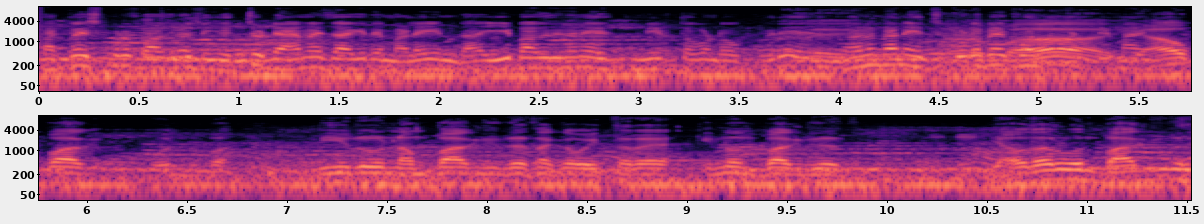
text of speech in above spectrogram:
ಸಕಲೇಶ್ಪುರ ಭಾಗದಲ್ಲಿ ಹೆಚ್ಚು ಡ್ಯಾಮೇಜ್ ಆಗಿದೆ ಮಳೆಯಿಂದ. ಈ ಭಾಗದಿಂದನೇ ನೀರು ತಗೊಂಡು ಹೋಗ್ತಿದ್ರೆ ಅನುದಾನ ಹೆಚ್ಚು ಕೊಡಬೇಕು. ಯಾವ ಭಾಗ ಒಂದು ನೀರು ನಮ್ಮ ಭಾಗದಿಂದ ತಗ ಹೋಯ್ತಾರೆ ಇನ್ನೊಂದು ಭಾಗದಿಂದ ಯಾವ್ದಾದ್ರು ಒಂದು ಭಾಗದಿಂದ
